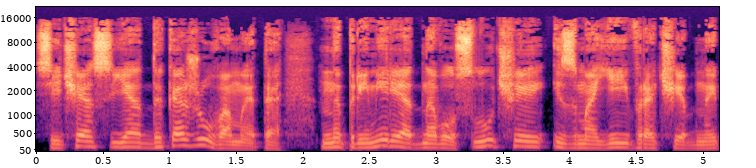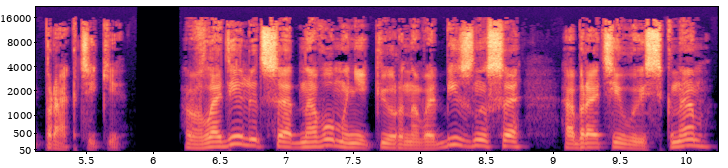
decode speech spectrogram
Сейчас я докажу вам это на примере одного случая из моей врачебной практики. Владелица одного маникюрного бизнеса обратилась к нам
